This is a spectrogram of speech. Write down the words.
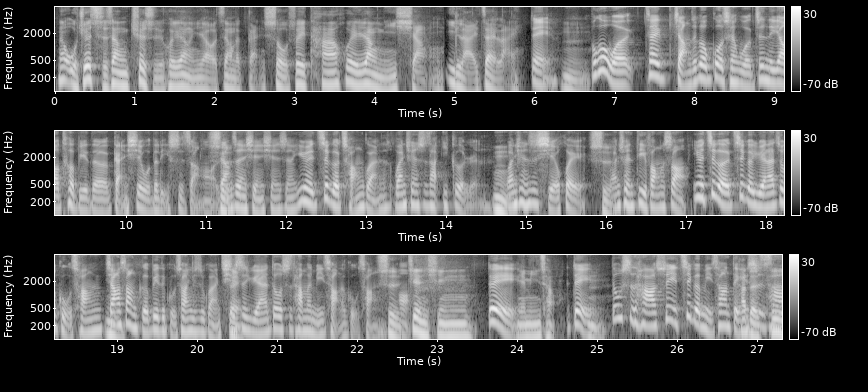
那我觉得池上确实会让你要有这样的感受，所以它会让你想一来再来。对，嗯。不过我在讲这个过程，我真的要特别的感谢我的理事长哦，梁正贤先生，因为这个场馆完全是他一个人，嗯，完全是协会，是完全地方上，因为这个这个原来这谷仓加上隔壁的谷仓艺术馆，其实原来。都是他们米厂的谷仓，是建新对。碾米厂，对，对，都是他，所以这个米仓等于是他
